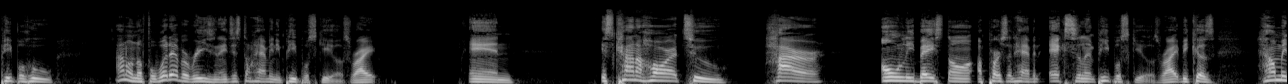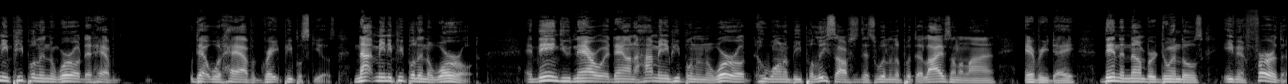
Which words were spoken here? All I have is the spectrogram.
people who, I don't know, for whatever reason, they just don't have any people skills, right? And it's kind of hard to hire only based on a person having excellent people skills, right? Because how many people in the world that have that would have great people skills? Not many people in the world. And then you narrow it down to how many people in the world who want to be police officers that's willing to put their lives on the line every day. Then the number dwindles even further.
